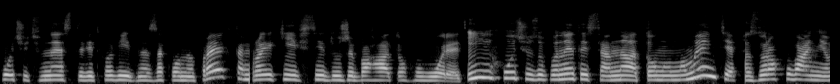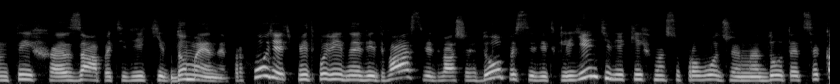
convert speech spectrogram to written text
хочуть внести відповідне законопроектам, про які всі дуже багато говорять. І хочу зупинитися на тому моменті з урахуванням тих е, запитів, які до мене приходять, відповідно від вас, від ваших дописів, від клієнтів, яких ми супроводжуємо до ТЦК.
